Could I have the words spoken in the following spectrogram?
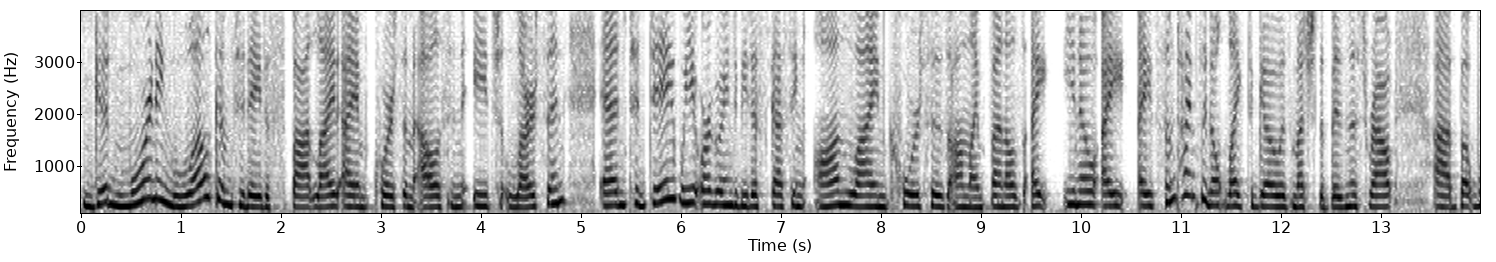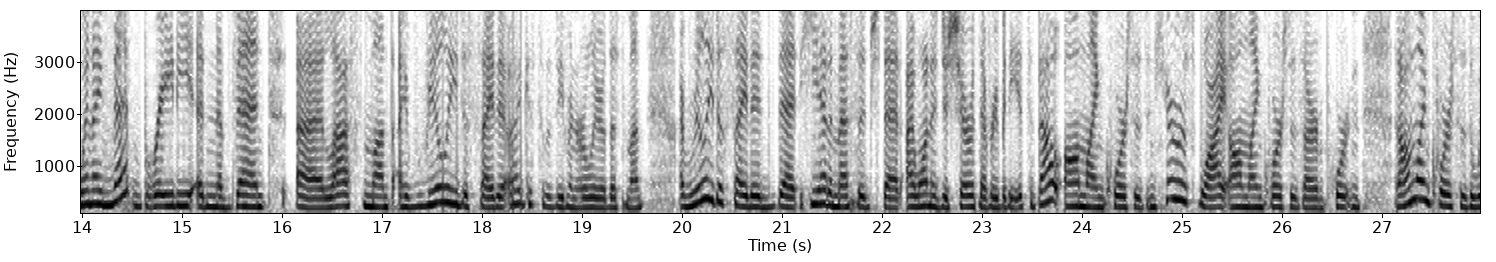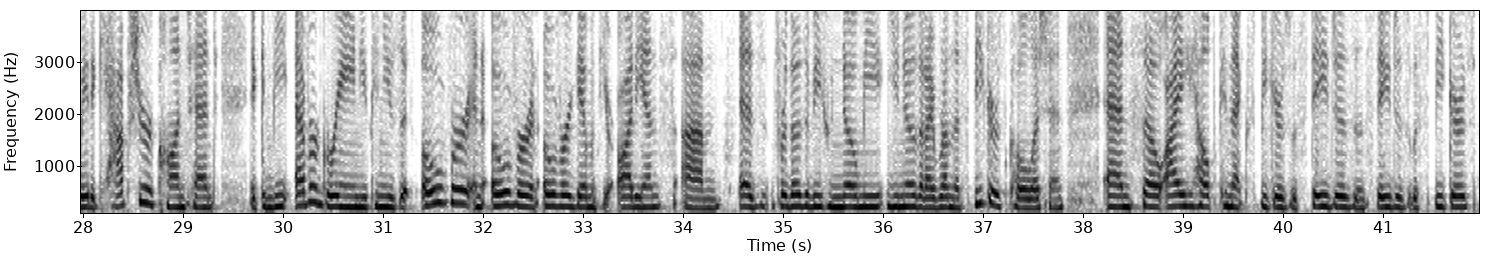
Good morning. Welcome today to Spotlight. I am, of course, am Allison H. Larson, and today we are going to be discussing online courses, online funnels. I, you know, I, I sometimes I don't like to go as much the business route, uh, but when I met Brady at an event uh, last month, I really decided. Oh, I guess it was even earlier this month. I really decided that he had a message that I wanted to share with everybody. It's about online courses, and here's why online courses are important. An online course is a way to capture content. It can be evergreen. You can use it over and over and over again with your audience. Um, as for those of you who know me, you know that I run the Speakers Coalition, and so I help connect speakers with stages and stages with speakers.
